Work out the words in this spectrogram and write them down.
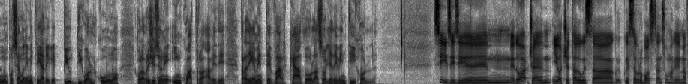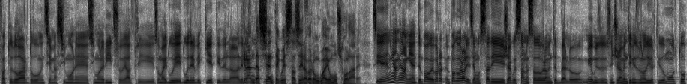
non possiamo dimenticare che più di qualcuno con la precisione in quattro avete praticamente varcato la soglia dei 20 gol. Sì, sì, sì, ehm, Edoardo, cioè, io ho accettato questa, questa proposta insomma, che mi ha fatto Edoardo insieme a Simone, Simone Rizzo e altri, insomma, i due o tre vecchietti della, della Grande assente questa sera per un guaio muscolare. Sì, eh, no, niente, in poche, parole, in poche parole siamo stati, cioè, quest'anno è stato veramente bello, io mi, sinceramente mi sono divertito molto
